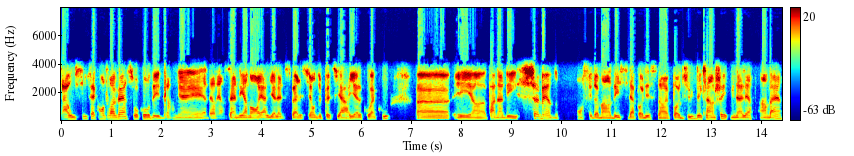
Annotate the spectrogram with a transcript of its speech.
Ça a aussi fait controverse au cours des dernières, dernières années à Montréal. Il y a la disparition du petit Ariel Kouakou. Euh, et euh, pendant des semaines, on s'est demandé si la police n'aurait pas dû déclencher une alerte en mer.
